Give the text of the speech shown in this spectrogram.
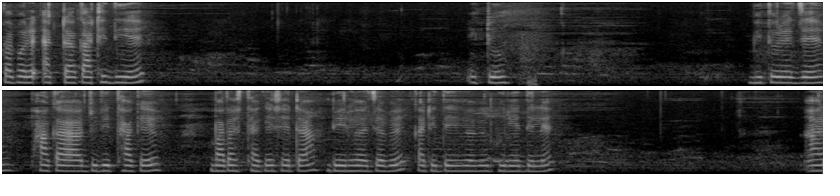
তারপরে একটা কাঠি দিয়ে একটু ভিতরে যে ফাঁকা যদি থাকে, বাতাস থাকে, সেটা বের হয়ে যাবে। কাঠি দিয়ে এইভাবে ঘুরিয়ে দিলে আর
